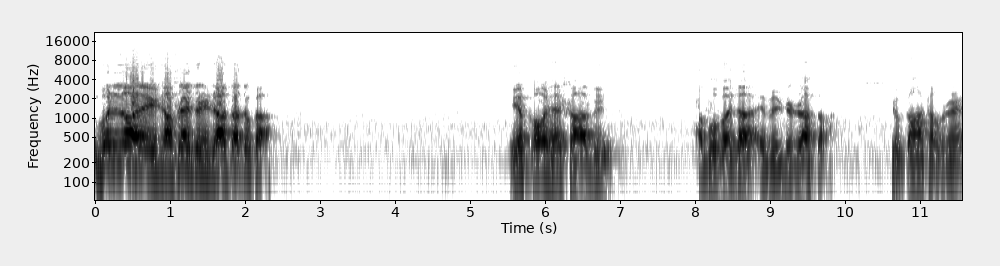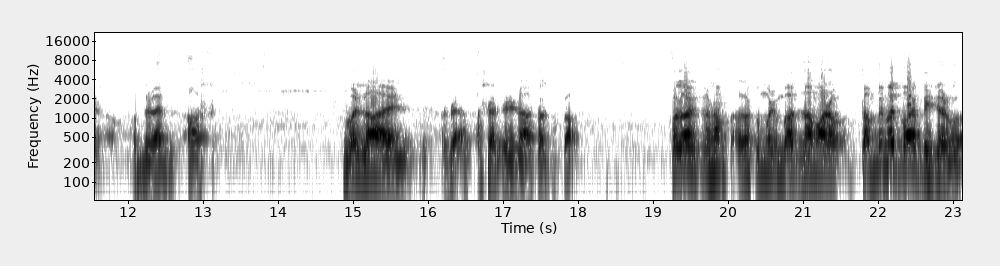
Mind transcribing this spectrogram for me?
واللہ تو نہیں لاتا تو کا یہ قول ہے صحابی ابو بیدا ابن جرا کا۔ جو کہا تھا انہوں نے عبداللہ آس واللہ اسد نہیں لاتا تو خدا کی قسم، اگر تم مجھے بات نہ مانو، تب بھی میں تمہارے پیچھے چلوں گا۔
